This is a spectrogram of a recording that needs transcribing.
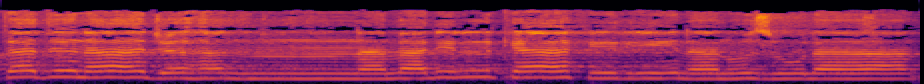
أعتدنا جهنم للكافرين نزلا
